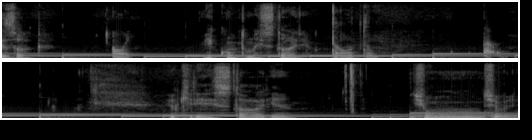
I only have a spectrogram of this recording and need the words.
Rizoca, Oi, me conta uma história. tonto. Eu queria a história de um. Deixa eu ver.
